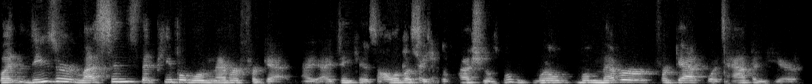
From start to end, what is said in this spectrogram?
but these are lessons that people will never forget. I, I think as all of us as professionals, we'll, we'll, we'll never forget what's happened here.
